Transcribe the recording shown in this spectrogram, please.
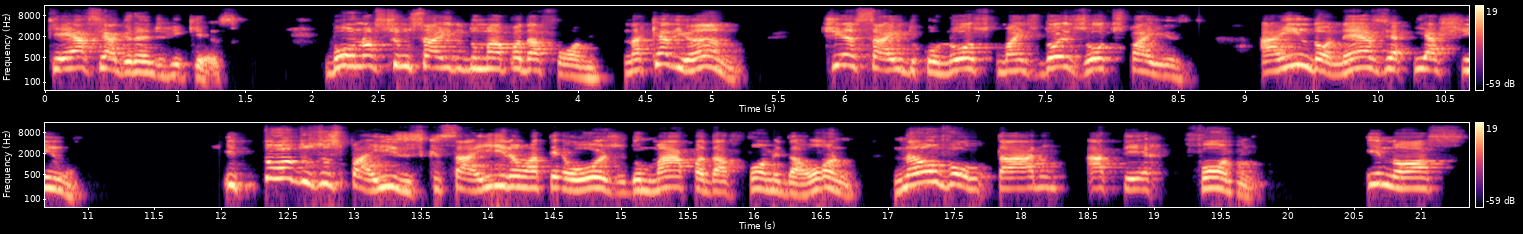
Que essa é a grande riqueza. Bom, nós tínhamos saído do mapa da fome. Naquele ano, tinha saído conosco mais dois outros países, a Indonésia e a China. E todos os países que saíram até hoje do mapa da fome da ONU não voltaram a ter fome. E nós,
